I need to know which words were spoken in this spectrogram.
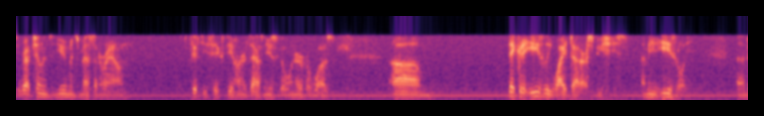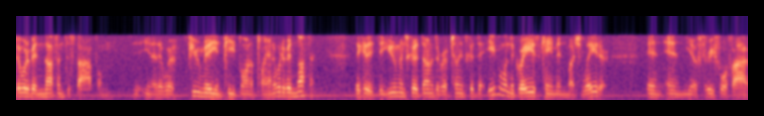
the reptilians and humans messing around 50, 60, 100,000 years ago, whenever it was, um, they could have easily wiped out our species. I mean, easily. Uh, there would have been nothing to stop them. You know, there were a few million people on the planet. It would have been nothing. They could the humans could have done it. The reptilians could. Have, even when the Greys came in much later, in in you know three, four, five,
